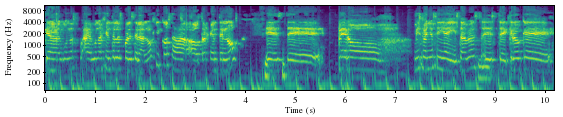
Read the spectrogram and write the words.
que a algunos, a alguna gente les parecerá lógicos, a, otra gente no. Este, pero mi sueño sigue ahí, ¿sabes? Este, creo que,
